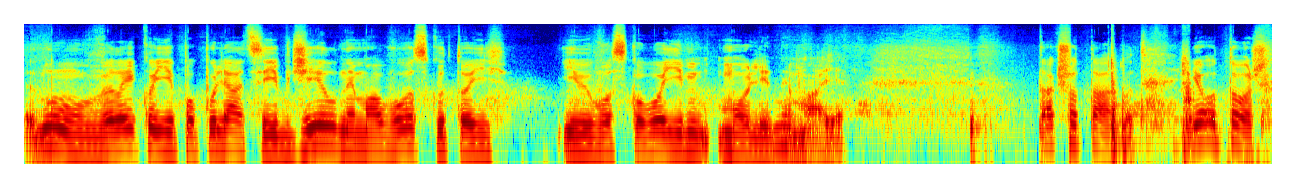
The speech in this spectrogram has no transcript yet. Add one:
ну, великої популяції бджіл, нема воску, то й і воскової молі немає. Так що так от. І отож,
